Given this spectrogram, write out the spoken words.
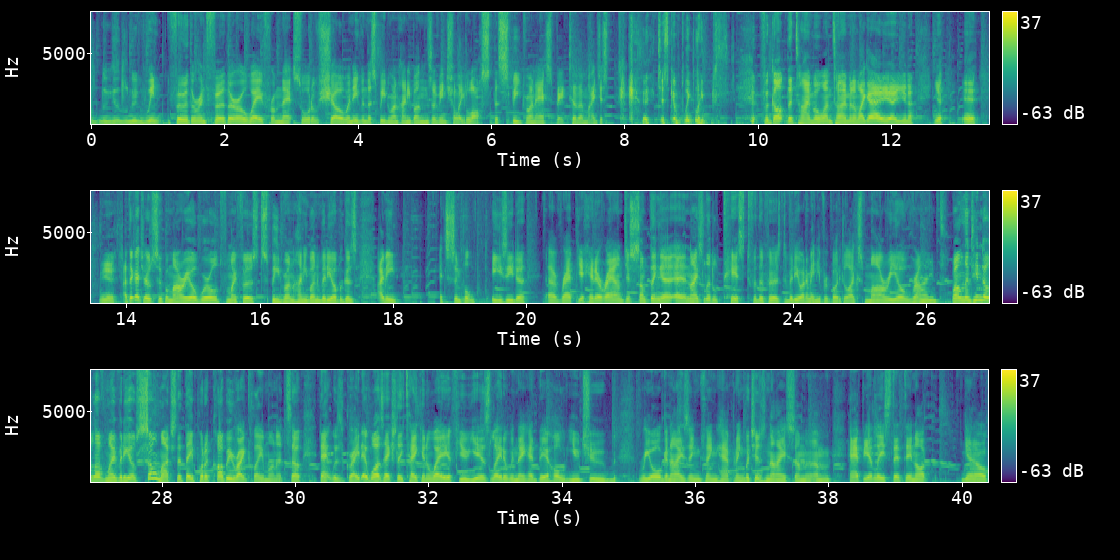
went further and further away from that sort of show. And even the speedrun honey buns eventually lost the speedrun aspect to them. I just, just completely forgot the timer one time, and I'm like, oh yeah, you know, yeah, yeah, yeah. I think I chose Super Mario World for my first speedrun honey bun video because, I mean, it's simple, easy to uh, wrap your head around, just something, a, a, nice little test for the first video. I don't mean, everybody likes Mario, right? Well, Nintendo loved my video so much that they put a copyright claim on it, so that was great. It was actually taken away a few years later when they had their whole YouTube reorganizing thing happening, which is nice. I'm, I'm happy at least that they're not, you know,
